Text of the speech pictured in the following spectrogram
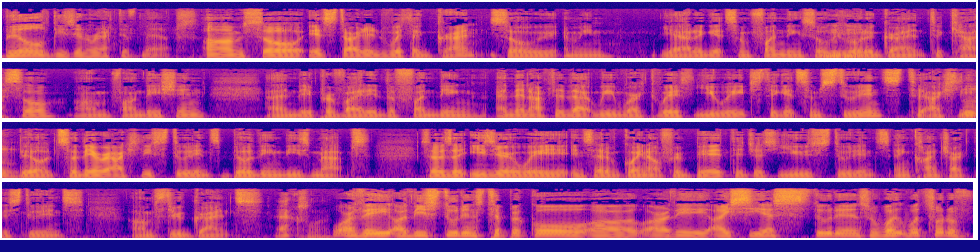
build these interactive maps? Um, so it started with a grant. So I mean, had to get some funding. So mm-hmm. we wrote a grant to Castle um, Foundation and they provided the funding. And then after that, we worked with UH to get some students to actually mm. build. So they were actually students building these maps. So it was an easier way instead of going out for bid to just use students and contract the students um, through grants. Excellent. Are they are these students typical? Uh, are they ICS students or what? What sort of?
